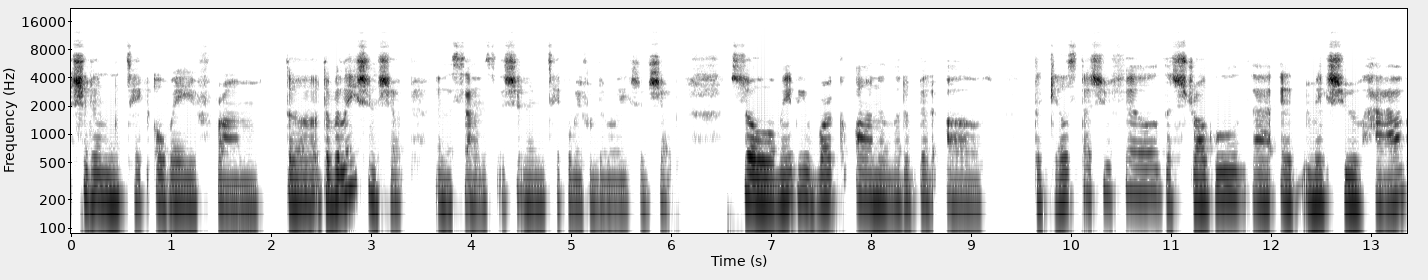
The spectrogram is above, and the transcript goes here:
shouldn't take away from the the relationship in a sense. It shouldn't take away from the relationship. So maybe work on a little bit of the guilt that you feel, the struggle that it makes you have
